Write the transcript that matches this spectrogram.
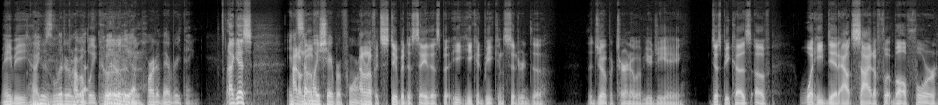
maybe he I was literally probably a, could. literally a part of everything I guess in some way, if- shape, or form. I don't know if it's stupid to say this, but he he could be considered the the Joe Paterno of UGA just because of what he did outside of football for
